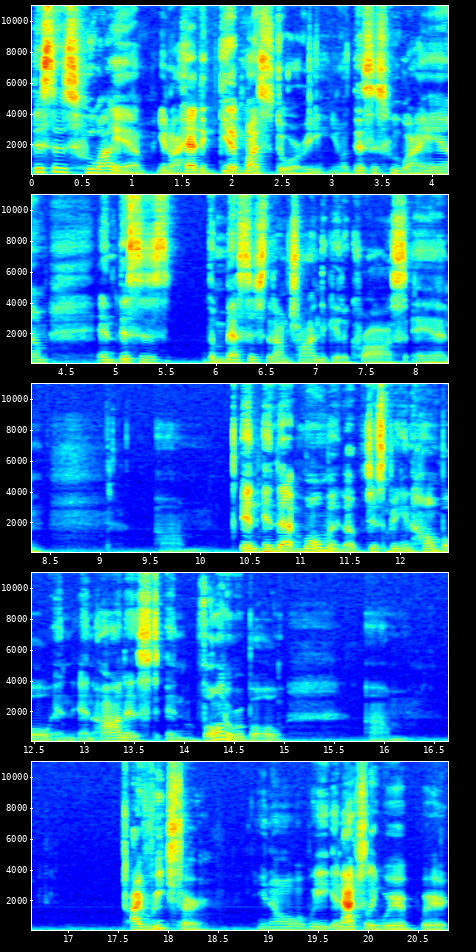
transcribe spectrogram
this is who I am you know I had to give my story you know this is who I am and this is the message that I'm trying to get across. And um, in, in that moment of just being humble and, and honest and vulnerable, um, I reached her. You know, we and actually we're we're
